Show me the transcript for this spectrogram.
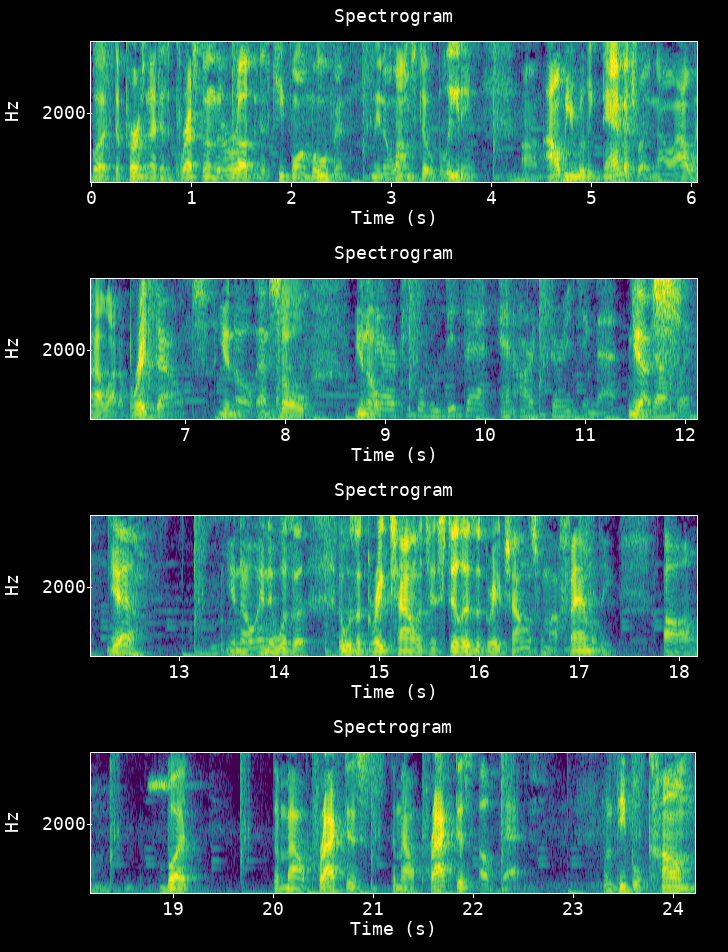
but the person that just breasts under the rug and just keep on moving, you know, while I'm still bleeding, um, I'll be really damaged right now. I will have a lot of breakdowns, you know, and so, you know, There are people who did that and are experiencing that. Yes. Exactly. Yeah. You know, and it was a it was a great challenge. It still is a great challenge for my family. Um, but the malpractice, the malpractice of that, when people come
